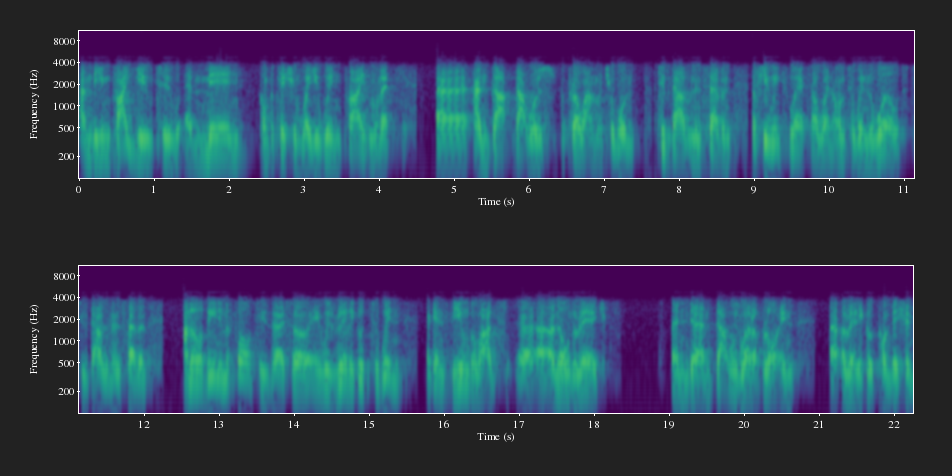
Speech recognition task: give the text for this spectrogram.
and they invite you to a main competition where you win prize money. Uh, and that, that was the Pro Am, which I won 2007. A few weeks later, I went on to win the World 2007. And I've been in my 40s there, so it was really good to win against the younger lads uh, at an older age. And um, that was where I brought in a, a really good condition.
